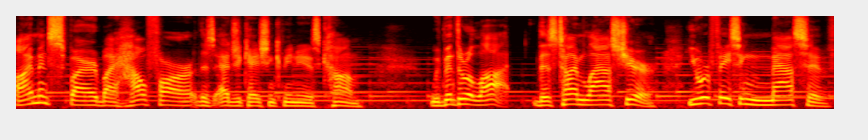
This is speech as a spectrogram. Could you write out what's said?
I'm inspired by how far this education community has come. We've been through a lot. This time last year, you were facing massive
